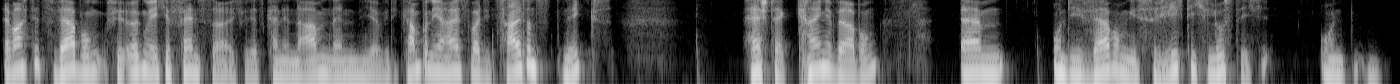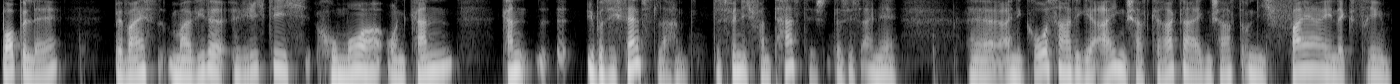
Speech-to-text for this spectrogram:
Er macht jetzt Werbung für irgendwelche Fenster. Ich will jetzt keine Namen nennen hier, wie die Company heißt, weil die zahlt uns nichts. Hashtag keine Werbung. Ähm, und die Werbung ist richtig lustig. Und Bobbele beweist mal wieder richtig Humor und kann, kann äh, über sich selbst lachen. Das finde ich fantastisch. Das ist eine, äh, eine großartige Eigenschaft, Charaktereigenschaft und ich feiere ihn extrem.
